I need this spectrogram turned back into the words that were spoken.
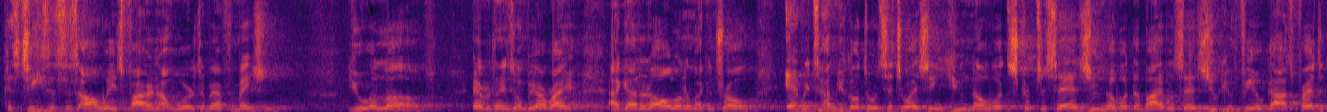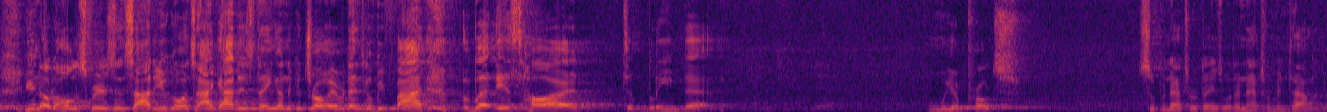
Because Jesus is always firing out words of affirmation. You are loved. Everything's gonna be all right. I got it all under my control. Every time you go through a situation, you know what the scripture says, you know what the Bible says, you can feel God's presence, you know the Holy Spirit is inside of you going to, I got this thing under control, everything's gonna be fine. But it's hard to believe that. When we approach supernatural things with a natural mentality.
